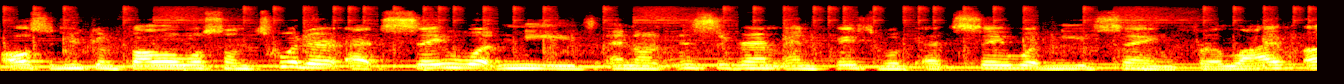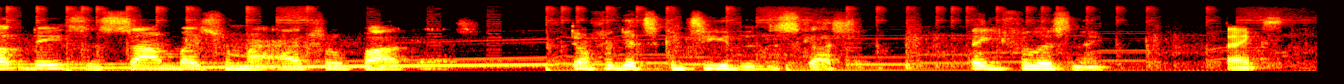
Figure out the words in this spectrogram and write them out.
Also, you can follow us on Twitter at Say What Needs and on Instagram and Facebook at Say What Needs Saying for live updates and sound bites from our actual podcast. Don't forget to continue the discussion. Thank you for listening. Thanks.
